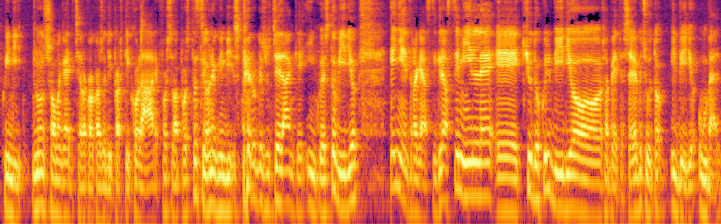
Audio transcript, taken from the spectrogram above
Quindi non so magari c'era qualcosa di particolare, forse la postazione, quindi spero che succeda anche in questo video. E niente ragazzi, grazie mille e chiudo qui il video, sapete se vi è piaciuto il video un bel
